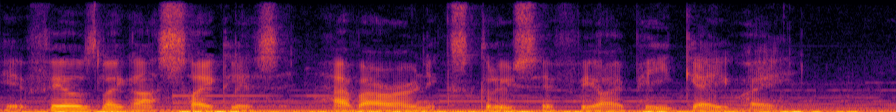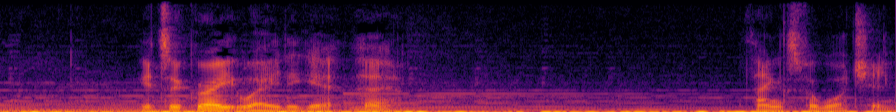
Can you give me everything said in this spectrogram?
it feels like us cyclists have our own exclusive VIP gateway. It's a great way to get there. Thanks for watching.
